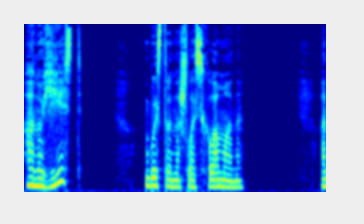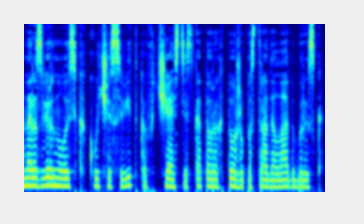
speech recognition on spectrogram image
«Оно есть?» Быстро нашлась Хламана. Она развернулась к куче свитков, часть из которых тоже пострадала от брызг,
